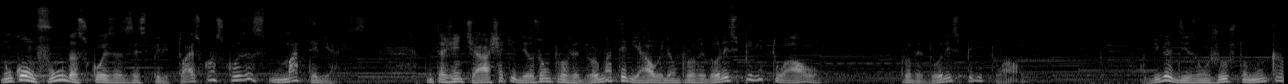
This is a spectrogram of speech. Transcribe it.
Não confunda as coisas espirituais com as coisas materiais. Muita gente acha que Deus é um provedor material, ele é um provedor espiritual. Provedor espiritual. A Bíblia diz: um justo nunca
